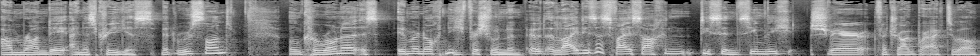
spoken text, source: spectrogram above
am Rande eines Krieges mit Russland und Corona ist immer noch nicht verschwunden. Und allein diese zwei Sachen, die sind ziemlich schwer vertragbar aktuell.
